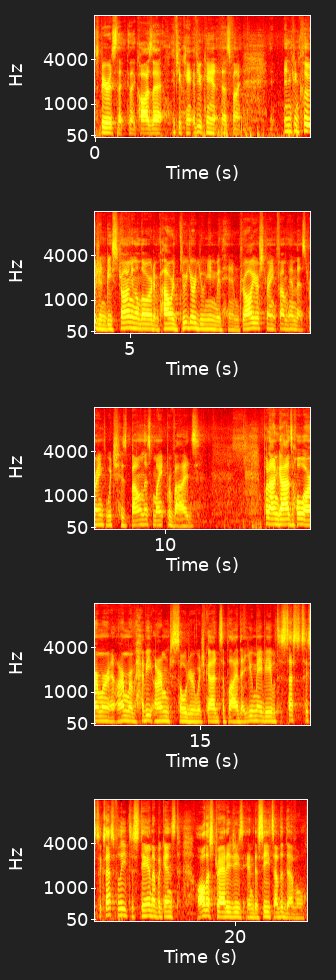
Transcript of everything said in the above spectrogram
spirits that, that cause that. If you can't, if you can't, that's fine. In conclusion, be strong in the Lord, empowered through your union with Him. Draw your strength from Him, that strength which His boundless might provides. Put on God's whole armor, an armor of heavy armed soldier which God supplied, that you may be able to su- successfully to stand up against all the strategies and deceits of the devil.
